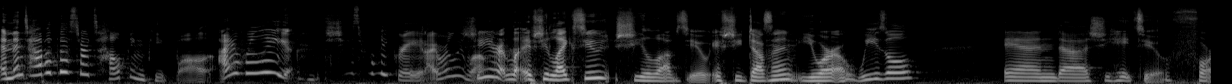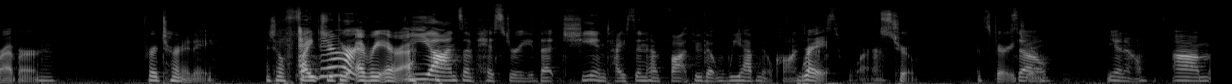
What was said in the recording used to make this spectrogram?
And then Tabatha starts helping people. I really, she's really great. I really love She, her. if she likes you, she loves you. If she doesn't, Mm-hmm. you are a weasel, and uh, she hates you forever, for eternity, and she'll fight Mm-hmm. And you through every era. Eons of history that she and Tyson have fought through that we have no context Right. for. It's true. It's very So, true. you know. Um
